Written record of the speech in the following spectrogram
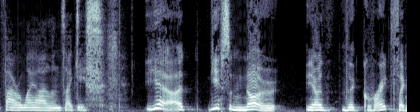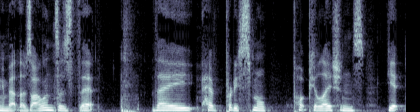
faraway islands, I guess. Yeah, uh, yes and no. You know, the great thing about those islands is that they have pretty small populations, yet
